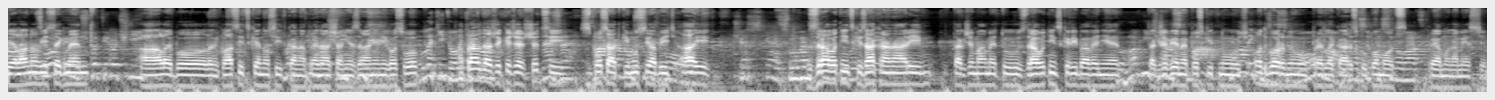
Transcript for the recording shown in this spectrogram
je lanový segment, alebo len klasické nosítka na prenášanie zranených osôb. A pravda, že keďže všetci z posádky musia byť aj zdravotníckí záchranári, takže máme tu zdravotnícke vybavenie, takže vieme poskytnúť odbornú predlekárskú pomoc priamo na mieste.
